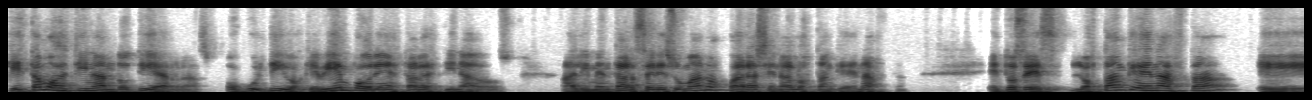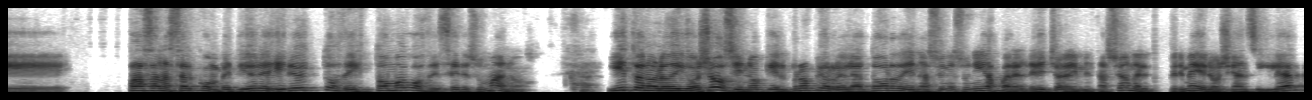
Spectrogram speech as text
que estamos destinando tierras o cultivos que bien podrían estar destinados a alimentar seres humanos para llenar los tanques de nafta. Entonces, los tanques de nafta eh, pasan a ser competidores directos de estómagos de seres humanos. Y esto no lo digo yo, sino que el propio relator de Naciones Unidas para el Derecho a la Alimentación, el primero, Jean Ziegler,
